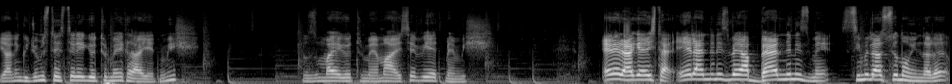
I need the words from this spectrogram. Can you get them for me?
Yani gücümüz testereye götürmeye kadar yetmiş. Zımbaya götürmeye maalesef yetmemiş. Evet arkadaşlar eğlendiniz veya beğendiniz mi? Simülasyon oyunları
